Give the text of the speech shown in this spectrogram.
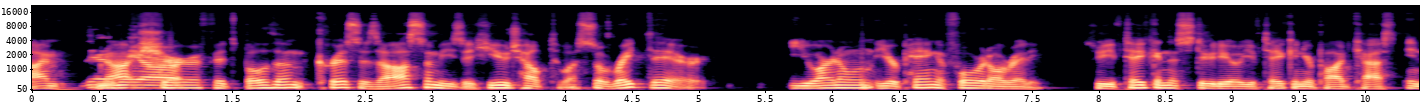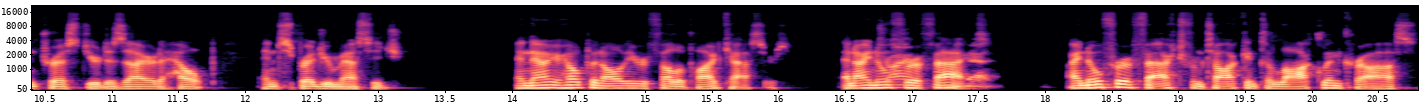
I'm There not sure if it's both of them. Chris is awesome. He's a huge help to us. So right there, you aren't only you're paying it forward already. So you've taken the studio, you've taken your podcast interest, your desire to help and spread your message, and now you're helping all your fellow podcasters. And I know for a fact. I know for a fact from talking to Lachlan Cross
